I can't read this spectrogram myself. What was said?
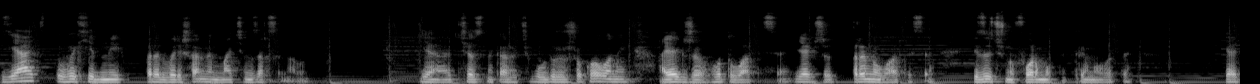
5 вихідних перед вирішальним матчем з Арсеналом. Я, чесно кажучи, був дуже шокований. А як же готуватися, як же тренуватися, фізичну форму підтримувати? 5,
